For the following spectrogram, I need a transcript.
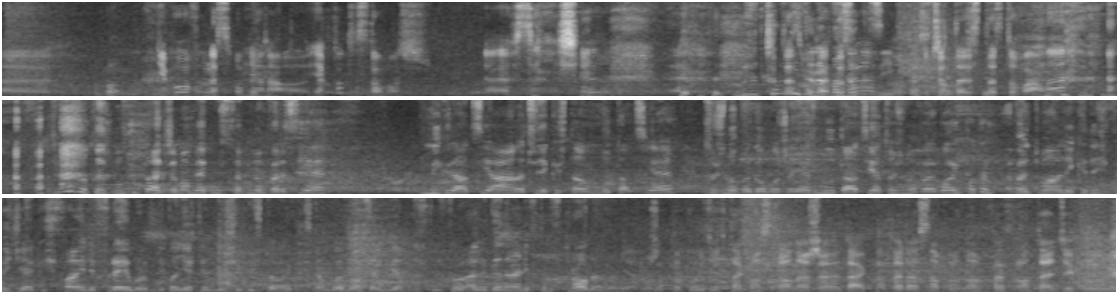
E, Nie było w ogóle wspomniane, jak to testować? E, w sensie, czy to jest w Użytkownicy ogóle na test, produkcji. czy to jest testowane? No to jest po prostu tak, że mamy jakąś stabilną wersję, migracja, znaczy jakieś tam mutacje, coś nowego może jest, mutacja, coś nowego i potem ewentualnie kiedyś wyjdzie jakiś fajny framework, niekoniecznie musi być to jakiś tam WebAssembly ale generalnie w tą stronę, no nie? Może to pójdzie w taką stronę, że tak, no teraz na pewno we frontendzie króluje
